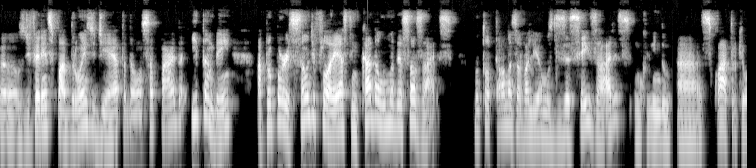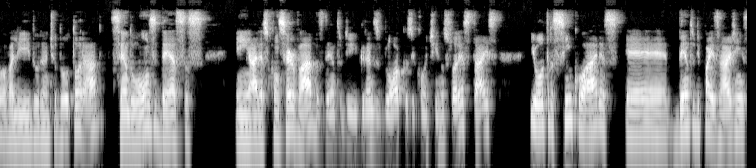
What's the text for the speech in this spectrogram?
uh, os diferentes padrões de dieta da onça parda e também a proporção de floresta em cada uma dessas áreas. No total, nós avaliamos 16 áreas, incluindo as quatro que eu avaliei durante o doutorado, sendo 11 dessas em áreas conservadas, dentro de grandes blocos e contínuos florestais, e outras cinco áreas é, dentro de paisagens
